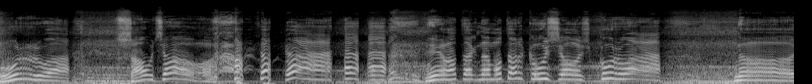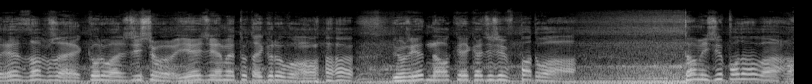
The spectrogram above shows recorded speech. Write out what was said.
Kurwa, szał ciało. Nie ma tak na motorku usiąść, kurwa. No, jest dobrze, kurwa, Zdzisiu, jedziemy tutaj grubo. Już jedna okejka dzisiaj wpadła. To mi się podoba.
